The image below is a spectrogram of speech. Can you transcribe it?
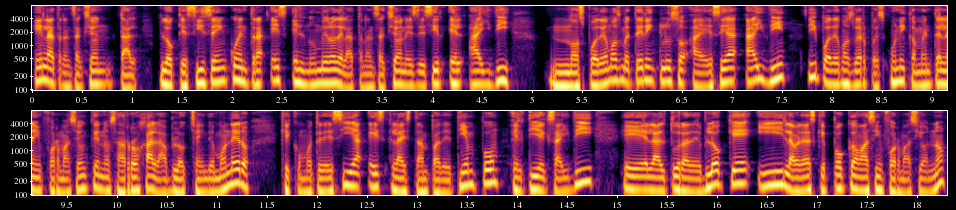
en la transacción tal. Lo que sí se encuentra es el número de la transacción, es decir, el ID, nos podemos meter incluso a ese ID y podemos ver pues únicamente la información que nos arroja la blockchain de Monero, que como te decía es la estampa de tiempo, el TXID, eh, la altura de bloque y la verdad es que poca más información, ¿no?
